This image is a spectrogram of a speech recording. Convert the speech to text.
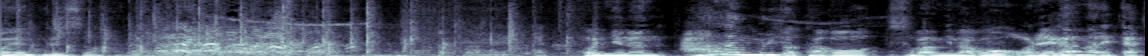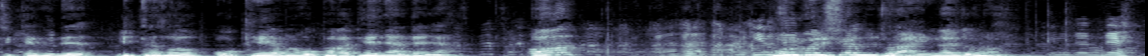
누가 앵콜했어? 언니는 아무리 좋다고 서방님하고 오래간만에 짝짓겠는데 밑에서 오케이 하면 오빠가 되냐 안 되냐? 어? 물건 시간 좀 줘라 인간적으로 힘든데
